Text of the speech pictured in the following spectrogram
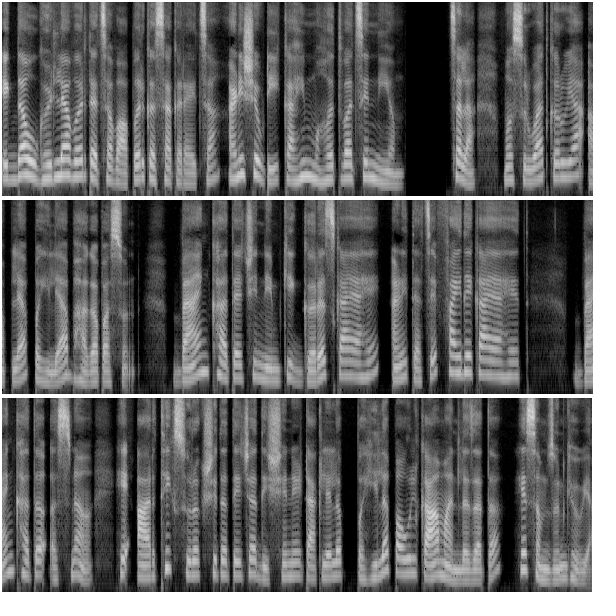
एकदा उघडल्यावर त्याचा वापर कसा करायचा? आणि शेवटी काही महत्त्वाचे नियम. चला मग सुरुवात करूया आपल्या पहिल्या भागापासून. बँक खात्याची नेमकी गरज काय आहे? आणि त्याचे फायदे काय आहेत? बँक खातं असणं हे आर्थिक सुरक्षिततेच्या दिशेने टाकलेलं पहिलं पाऊल का मानलं जातं हे समजून घेऊया.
